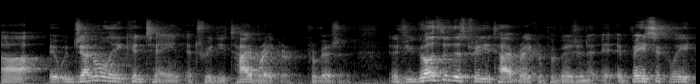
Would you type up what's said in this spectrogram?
uh, it would generally contain a treaty tiebreaker provision. And if you go through this treaty tiebreaker provision, it, it, basically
